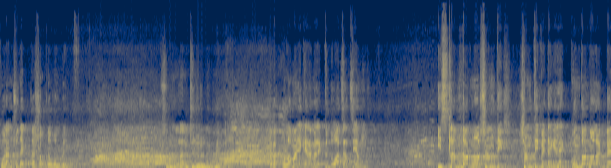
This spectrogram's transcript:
কোরআন শুধু একটা শব্দ বলবে। সুবহানাল্লাহ। একটু জোরে লাগবে। এবার ওলামায়ে কেরামের একটু দোয়া চাচ্ছি আমি। ইসলাম ধর্ম শান্তির, শান্তি পেতে গেলে কোন ধর্ম লাগবে?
